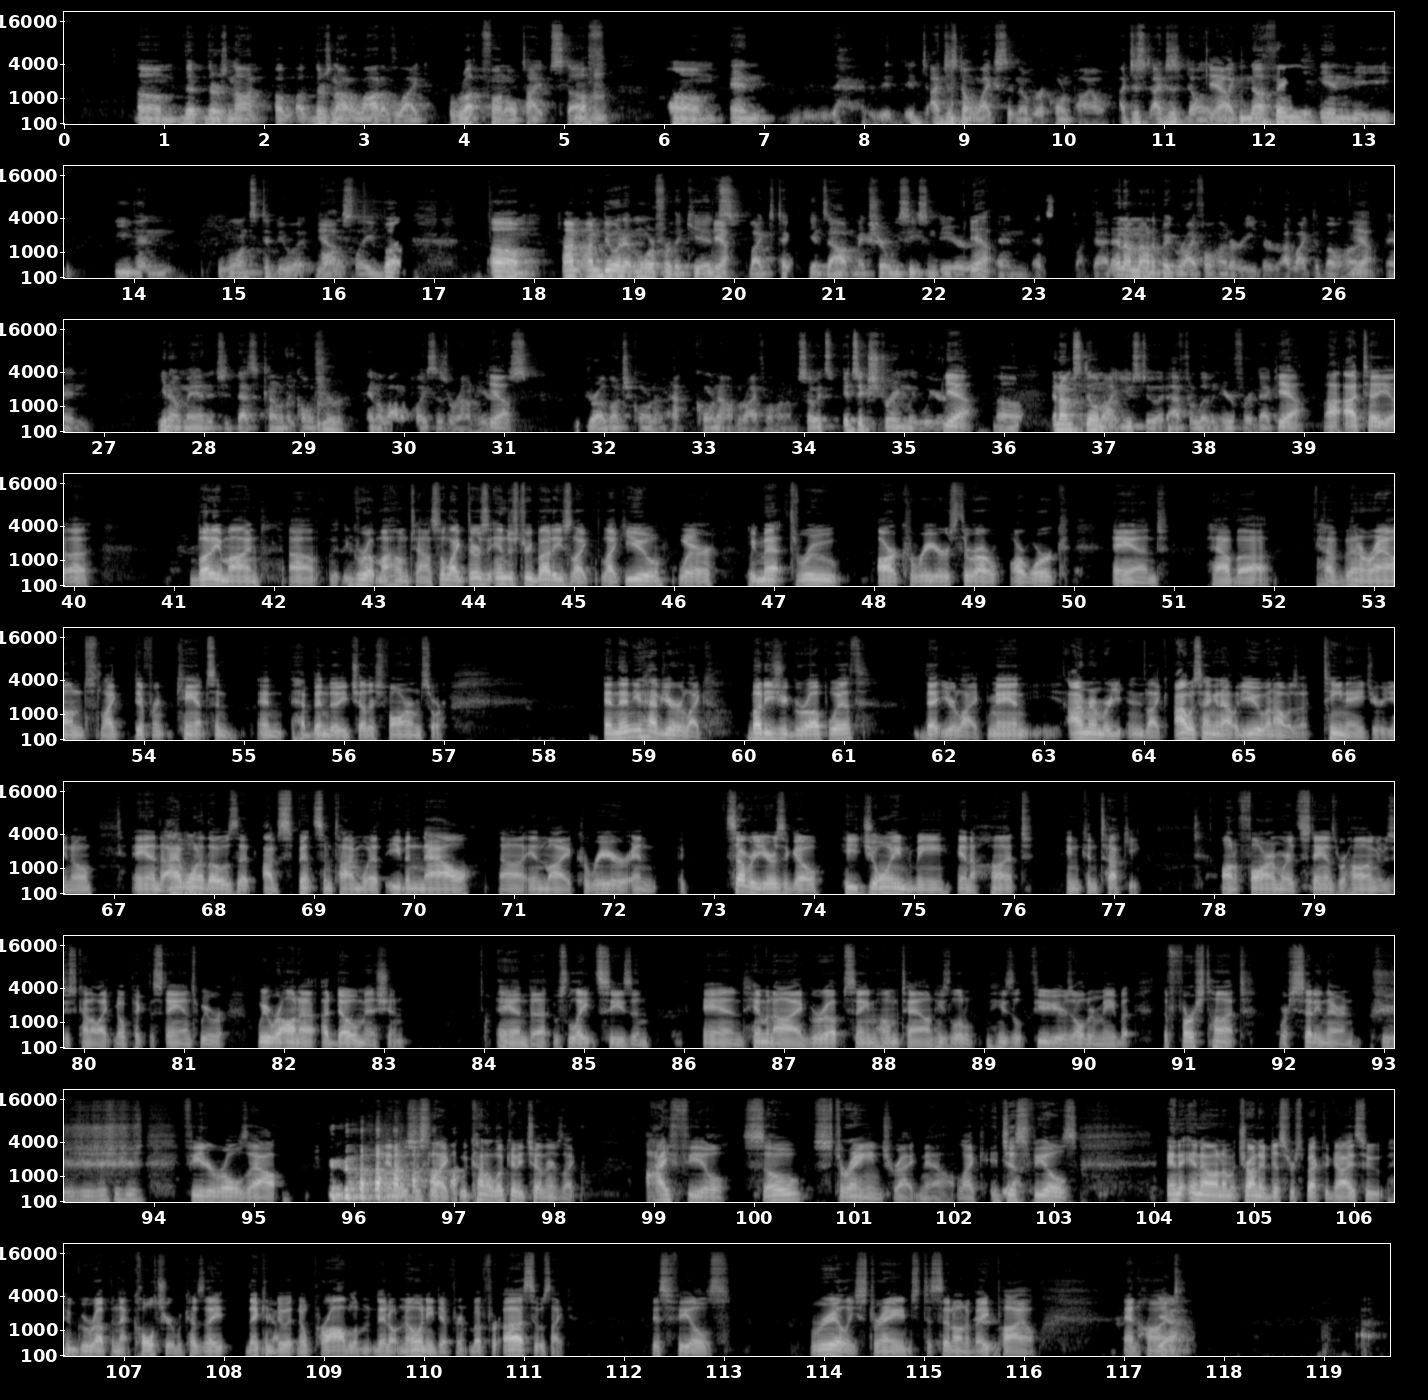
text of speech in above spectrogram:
um, th- there's not a, a, there's not a lot of like rut funnel type stuff, Mhm. um, and it, it, I just don't like sitting over a corn pile. I just I just don't Yeah. like nothing in me even wants to do it Yeah. honestly. But um, I'm I'm doing it more for the kids. Yeah. Like to take the kids out and make sure we see some deer. Yeah. and and stuff like that. And I'm not a big rifle hunter either. I like to bow hunt. Yeah. and you know, man, it's that's kind of the culture in a lot of places around here. Yeah. is throw a bunch of corn corn out and rifle hunt them. So it's it's extremely weird. Yeah. Uh, and I'm still not used to it after living here for a decade. Yeah, I, I tell you, uh, buddy of mine uh, grew up in my hometown. So like, there's industry buddies like like you, where we met through our careers through our, our work and have uh have been around like different camps and and have been to each other's farms or and then you have your like buddies you grew up with that you're like man i remember like i was hanging out with you when i was a teenager you know and i have one of those that i've spent some time with even now uh, in my career and several years ago he joined me in a hunt in kentucky on a farm where the stands were hung it was just kind of like go pick the stands. We were we were on a, a doe mission and uh, it was late season and him and i grew up same hometown. He's a little he's a few years older than me but the first hunt we're sitting there and feeder rolls out and it was just like we kind of look at each other and it's like i feel so strange right now. Like it Yeah. just feels and you know and i'm trying to disrespect the guys who who grew up in that culture because they they can Yeah. do it no problem they don't know any different but for us it was like this feels really strange to sit on a bait pile and hunt Yeah.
